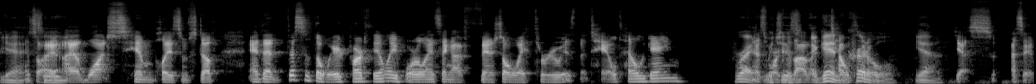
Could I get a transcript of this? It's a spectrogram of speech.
Yeah. And so, I, I, watched him play some stuff. And then this is the weird part. The only Borderlands thing I've finished all the way through is the Telltale game. Right. That's which is, again, Telltale. incredible. Yeah. Yes. I say,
